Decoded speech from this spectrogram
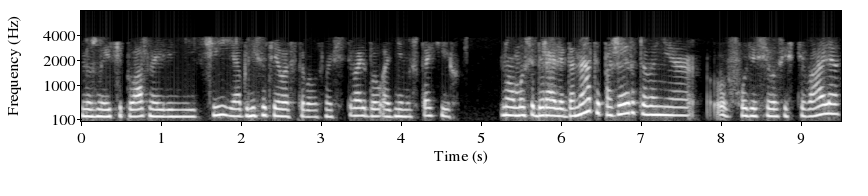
нужно идти платно или не идти. Я бы не хотела, чтобы вот мой фестиваль был одним из таких. Но мы собирали донаты, пожертвования в ходе всего фестиваля.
